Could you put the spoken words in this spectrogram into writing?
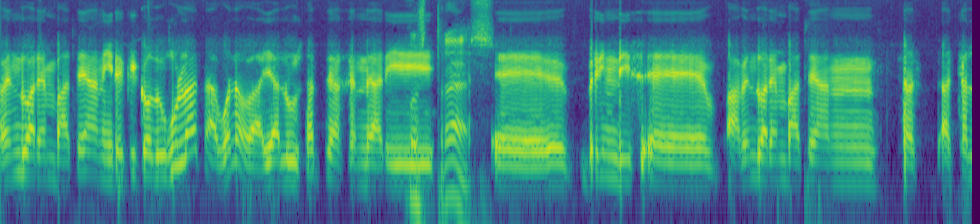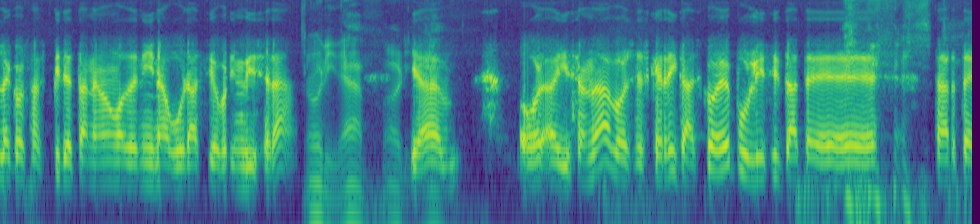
abenduaren batean irekiko dugula, eta, bueno, ba, ja luzatzea jendeari e, brindis, e, abenduaren batean zaz, atxaldeko zazpiretan egongo den inaugurazio brindisera. Hori da, hori Ja, Hora, izan da, pues, eskerrik asko, eh, publizitate tarte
